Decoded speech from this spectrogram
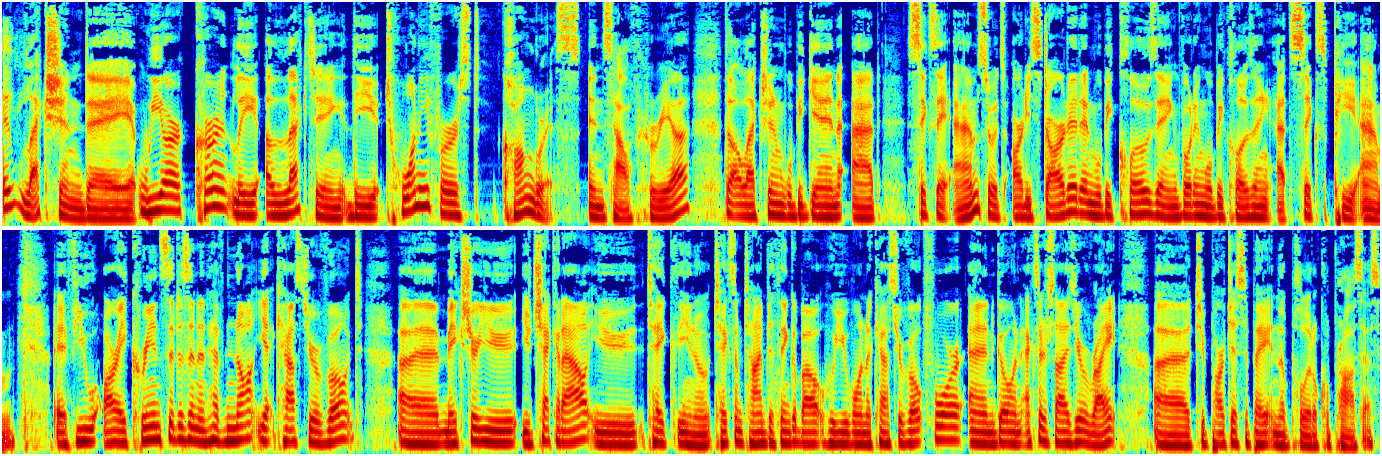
Election Day. We are currently electing the 21st Congress in South Korea. The election will begin at 6 a.m., so it's already started and will be closing, voting will be closing at 6 p.m. If you are a Korean citizen and have not yet cast your vote, uh, make sure you, you check it out. You take, you know, take some time to think about who you want to cast your vote for and go and exercise your right, uh, to participate in the political process.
